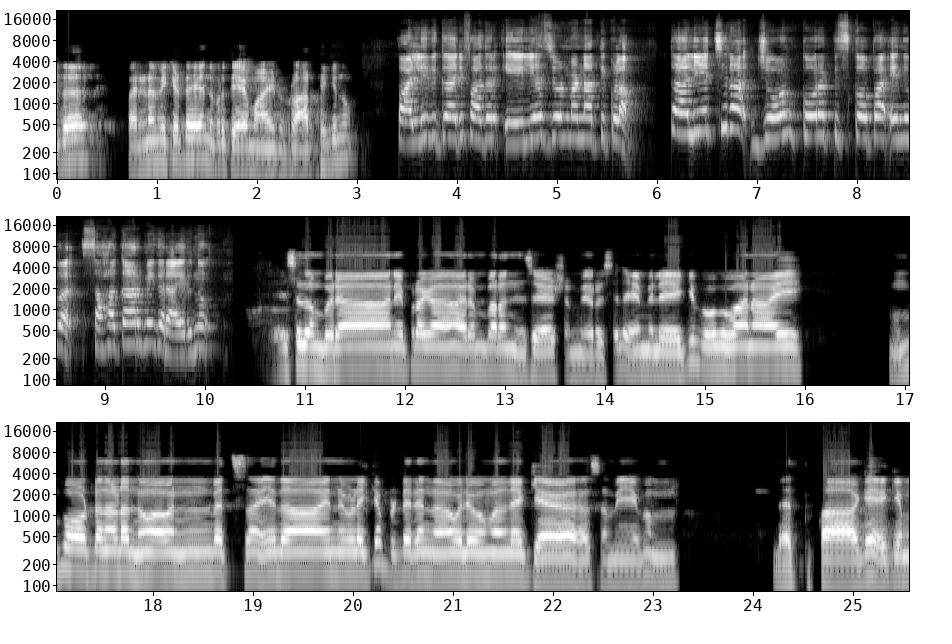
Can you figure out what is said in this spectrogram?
ഇത് പരിണമിക്കട്ടെ എന്ന് പ്രത്യേകമായിട്ട് പ്രാർത്ഥിക്കുന്നു. പള്ളി വികാരി ഫാദർ ഏലിയാസ് ജോൺ മണ്ണാത്തിക്കുളം തലിയച്ചിറ ജോൺ കോറപ്പിസ്കോപ്പ എന്നിവർ സഹകാർമികരായിരുന്നു യേശുദമ്പുരാൻ ഇപ്രകാരം പറഞ്ഞ ശേഷം എറുസലേമിലേക്ക് പോകുവാനായി മുമ്പോട്ട് നടന്നു അവൻ ബത്സൈദ എന്ന് വിളിക്കപ്പെട്ടിരുന്ന ഉലൂമലയ്ക്ക് സമീപം ബത്ഭാഗയ്ക്കും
